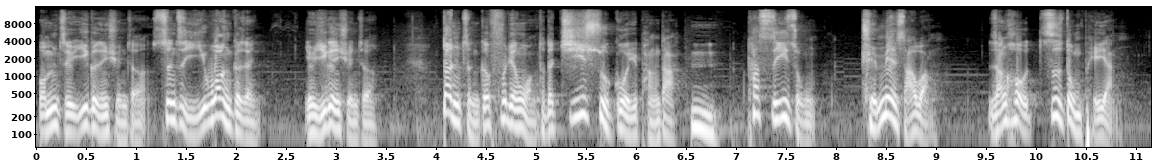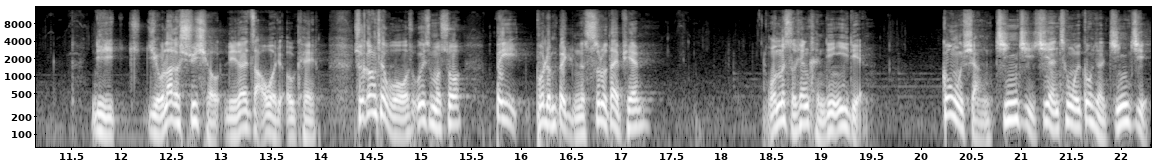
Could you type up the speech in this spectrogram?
我们只有一个人选择，甚至一万个人有一个人选择，但整个互联网它的基数过于庞大，嗯，它是一种全面撒网，然后自动培养。你有那个需求，你来找我就 OK。所以刚才我为什么说被不能被你们的思路带偏？我们首先肯定一点，共享经济既然称为共享经济，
